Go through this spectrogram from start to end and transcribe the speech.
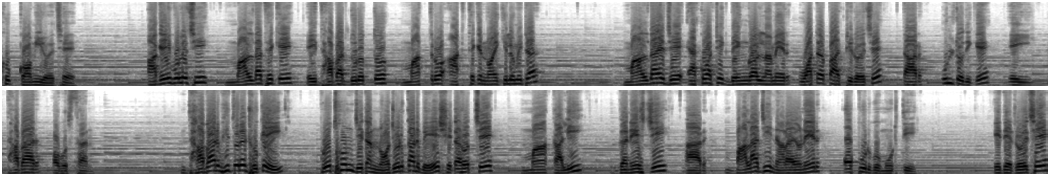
খুব কমই রয়েছে। আগেই বলেছি, মালদা থেকে এই ধাবার দূরত্ব মাত্র আট থেকে নয় কিলোমিটার। মালদায় যে অ্যাকোয়াটিক বেঙ্গল নামের ওয়াটার পার্কটি রয়েছে, তার উল্টো দিকে এই ধাবার অবস্থান। ধাবার ভিতরে ঢুকেই প্রথম যেটা নজর কাড়বে সেটা হচ্ছে মা কালী, গণেশজি আর বালাজি নারায়ণের অপূর্ব মূর্তি। এদের রয়েছে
